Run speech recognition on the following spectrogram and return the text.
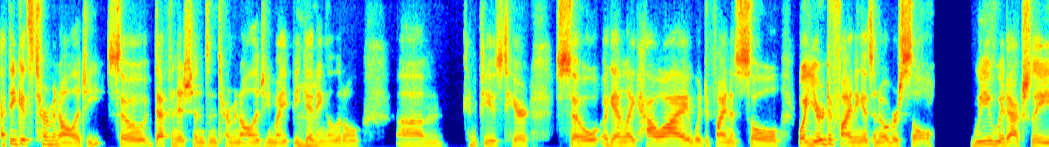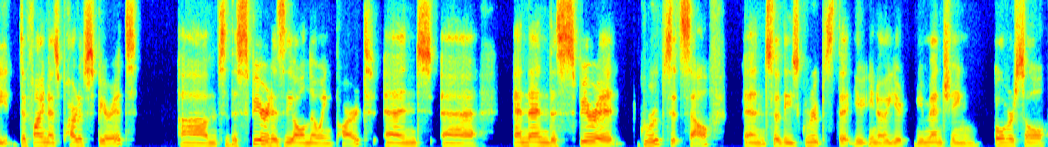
I think it's terminology. So definitions and terminology might be mm-hmm. getting a little um, confused here. So again, like how I would define a soul, what you're defining as an oversoul, we would actually define as part of spirit. Um, so the spirit is the all-knowing part, and uh, and then the spirit groups itself. And so these groups that you you know you you mentioning oversoul,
